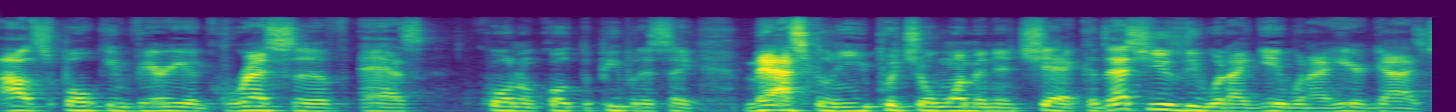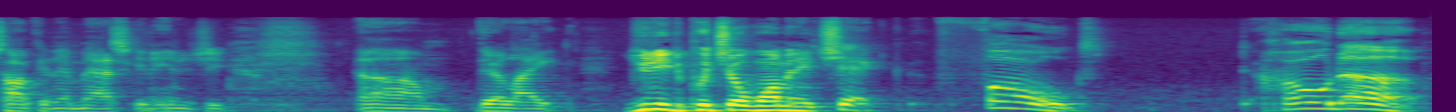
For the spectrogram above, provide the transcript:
outspoken, very aggressive as quote unquote the people that say masculine, you put your woman in check. Because that's usually what I get when I hear guys talking in masculine energy. Um, they're like, you need to put your woman in check. Folks, hold up.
